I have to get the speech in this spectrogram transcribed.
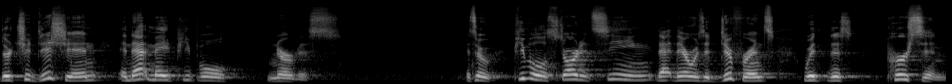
their tradition, and that made people nervous. And so people started seeing that there was a difference with this person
